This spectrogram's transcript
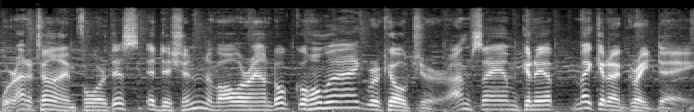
We're out of time for this edition of All Around Oklahoma Agriculture. I'm Sam Knipp. Make it a great day.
